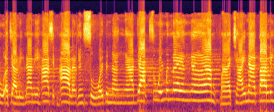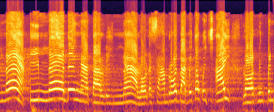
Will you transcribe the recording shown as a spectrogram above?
ดูอาจารย์ลีนานี่55 แล้วยังสวยเป็นนางงามอยากสวยเหมันนางงาม มาใช้นาตาลีนาทีมหน้าเด้งนาตาลีนาหลอดละ300 บาทไม่ต้องไปใช้ หลอดหนึ่งเป็น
